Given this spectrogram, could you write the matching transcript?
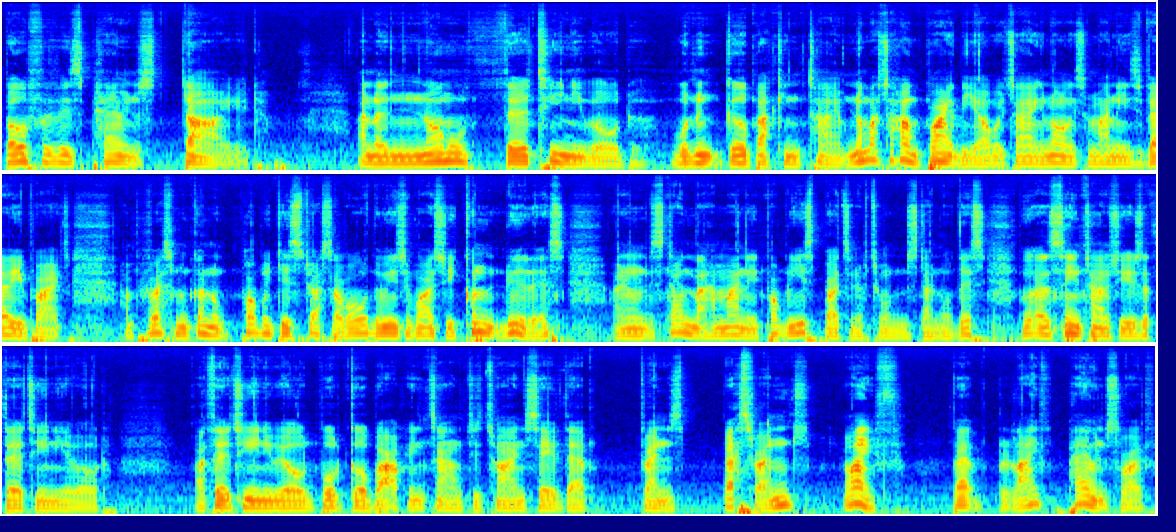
both of his parents died, and a normal 13 year old wouldn't go back in time, no matter how bright they are, which I acknowledge Hermione is very bright. And Professor McGonagall probably did stress of all the reasons why she couldn't do this, and I understand that Hermione probably is bright enough to understand all this, but at the same time, she is a 13 year old a 13 year old would go back in time to try and save their friend's best friend's life. But life? Parents' life.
